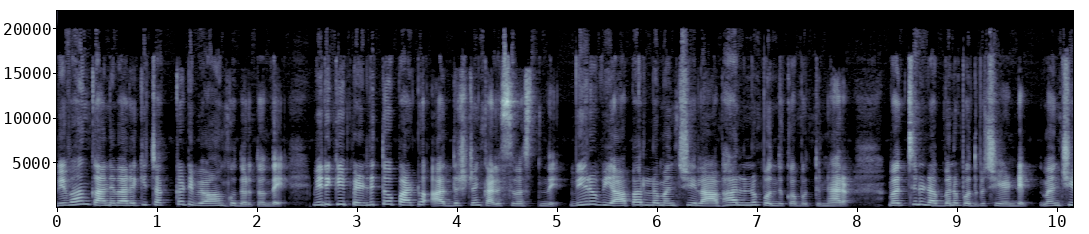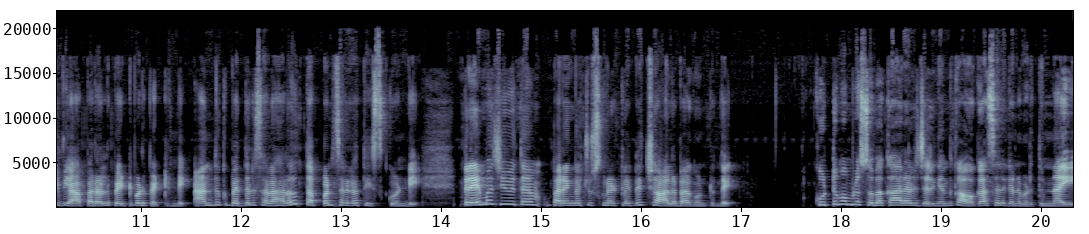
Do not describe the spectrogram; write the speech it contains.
వివాహం కాని వారికి చక్కటి వివాహం కుదురుతుంది. వీరికి పెళ్ళితో పాటు అదృష్టం కలిసి వస్తుంది. వీరు వ్యాపారంలో మంచి లాభాలను పొందుకోబోతున్నారు. వచ్చిన డబ్బును పొదుపు చేయండి. మంచి వ్యాపారాలు పెట్టుబడి పెట్టండి. అందుకు పెద్దల సలహాలు తప్పనిసరిగా తీసుకోండి. ప్రేమ జీవితం పరంగా చూసుకున్నట్లయితే చాలా బాగుంటుంది. కుటుంబంలో శుభకార్యాలు జరిగేందుకు అవకాశాలు కనబడుతున్నాయి.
